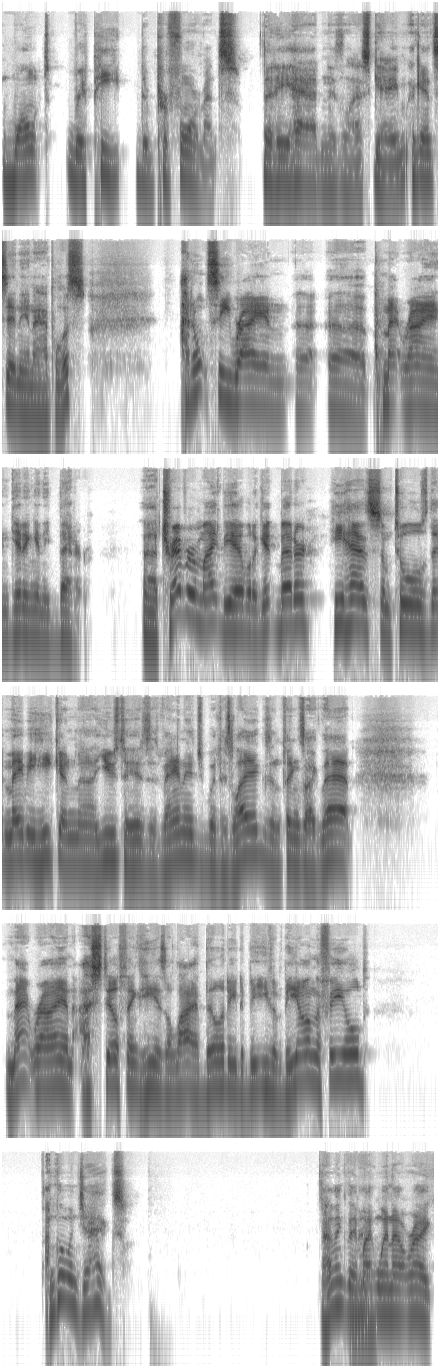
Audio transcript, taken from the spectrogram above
won't repeat the performance that he had in his last game against Indianapolis. I don't see Ryan uh, uh, Matt Ryan getting any better. Uh, Trevor might be able to get better. He has some tools that maybe he can uh, use to his advantage with his legs and things like that. Matt Ryan, I still think he is a liability to be even be on the field. I'm going Jags. I think they yeah. might win outright.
